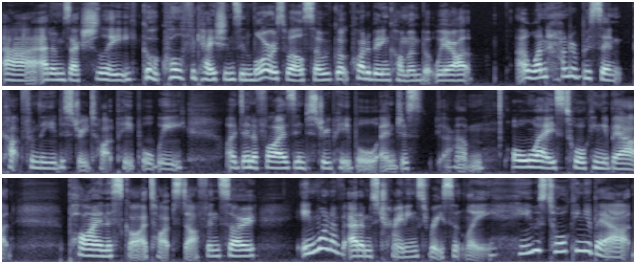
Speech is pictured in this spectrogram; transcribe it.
uh, Adam's actually got qualifications in law as well. So we've got quite a bit in common. But we are a one hundred percent cut from the industry type people. We identify as industry people and just um, always talking about pie in the sky type stuff. And so, in one of Adam's trainings recently, he was talking about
